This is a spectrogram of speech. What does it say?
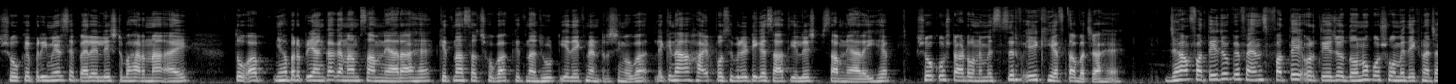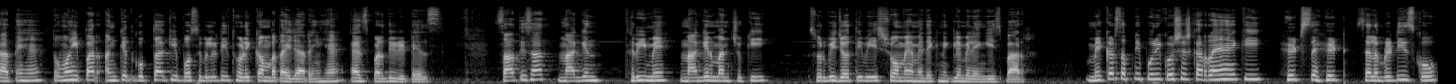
शो के प्रीमियर से पहले लिस्ट बाहर ना आए। तो अब यहाँ पर प्रियंका का नाम सामने आ रहा है। कितना सच होगा, कितना झूठ, ये देखना इंटरेस्टिंग होगा। लेकिन हाँ हाई पॉसिबिलिटी के साथ ये लिस्ट सामने आ रही है। शो को स्टार्ट होने में सिर्फ़ एक ही हफ़्ता बचा है। जहाँ फतेजो के फैंस फतेह और तेजो दोनों को शो में देखना चाहते हैं तो वहीं पर अंकित गुप्ता की पॉसिबिलिटी थोड़ी कम बताई जा रही है एज पर दी डिटेल्स साथ ही साथ, नागिन थ्री में नागिन बन चुकी सुरभि ज्योति भी इस शो में हमें देखने के लिए मिलेंगी इस बार. मेकर्स अपनी पूरी कोशिश कर रहे हैं कि हिट से हिट सेलिब्रिटीज़ को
